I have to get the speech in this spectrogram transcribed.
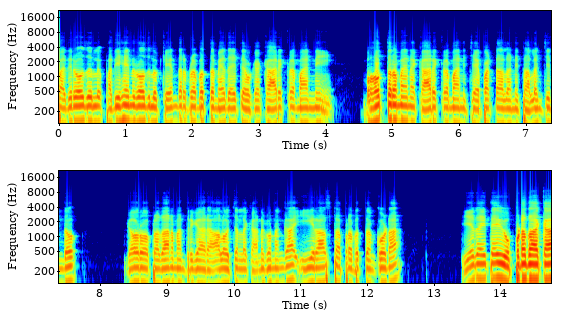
పది రోజులు పదిహేను రోజులు కేంద్ర ప్రభుత్వం ఏదైతే ఒక కార్యక్రమాన్ని బహుత్తరమైన కార్యక్రమాన్ని చేపట్టాలని తలంచిందో గౌరవ ప్రధానమంత్రి గారి ఆలోచనలకు అనుగుణంగా ఈ రాష్ట్ర ప్రభుత్వం కూడా ఏదైతే ఇప్పటిదాకా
